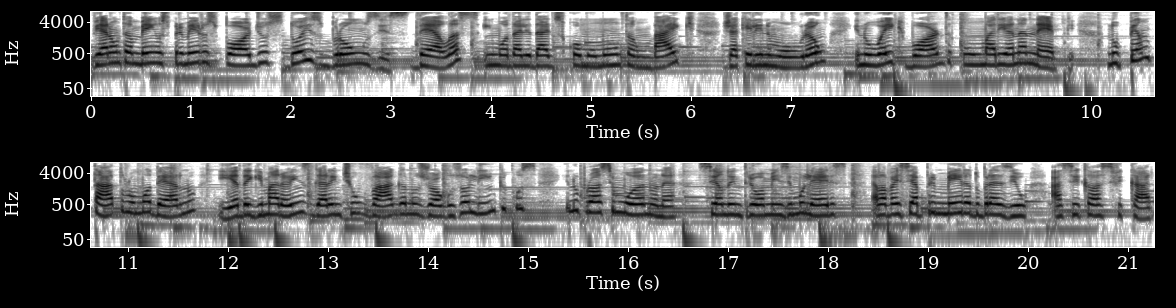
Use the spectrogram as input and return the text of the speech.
Vieram também os primeiros pódios, dois bronzes delas em modalidades como mountain bike, Jaqueline Mourão, e no wakeboard com Mariana Nepp. No pentatlo moderno, Ieda Guimarães garantiu vaga nos Jogos Olímpicos e no próximo ano, né, sendo entre homens e mulheres ela vai ser a primeira do Brasil a se classificar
